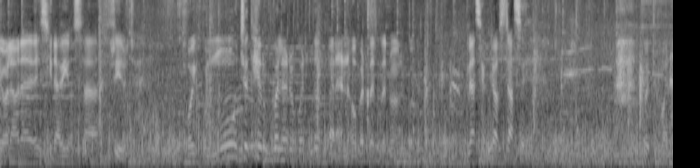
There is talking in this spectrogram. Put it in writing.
Llegó la hora de decir adiós a Friedrich. Voy con mucho tiempo al aeropuerto para no perder de nuevo el vuelo. Gracias, Klaustrasse. Fuiste buena.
